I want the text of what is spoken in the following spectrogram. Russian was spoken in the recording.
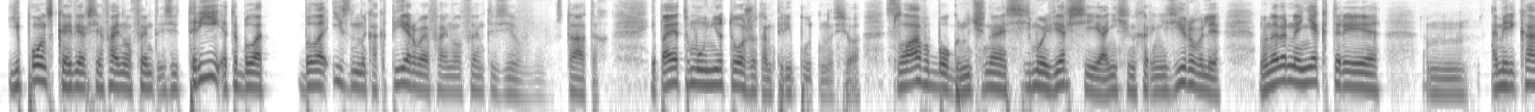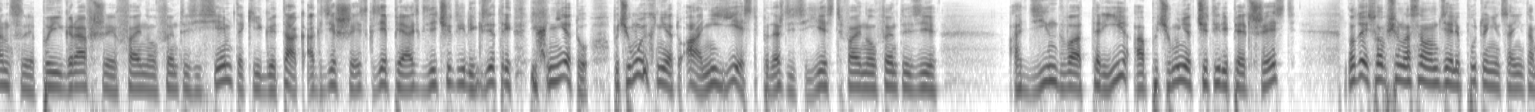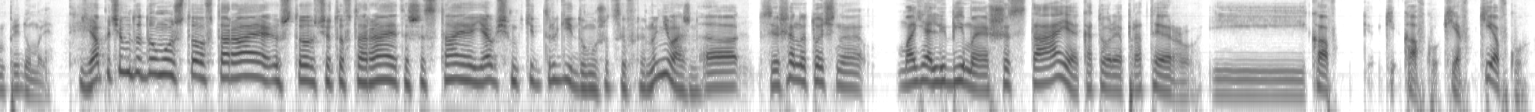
японская версия Final Fantasy 3, это была, была издана как первая Final Fantasy в Штатах. И поэтому у нее тоже там перепутано все. Слава богу, начиная с седьмой версии они синхронизировали. Но, наверное, некоторые м, американцы, поигравшие в Final Fantasy 7, такие говорят, так, а где 6, где 5, где 4, где 3? Их нету. Почему их нету? А, они есть. Подождите, есть Final Fantasy 1, 2, 3, а почему нет 4, 5, 6? Ну, то есть, в общем, на самом деле путаницы они там придумали. Я почему-то думаю, что вторая, что что-то вторая, это шестая. Я, в общем, какие-то другие думаю, что цифры. Ну, неважно. Э, совершенно точно моя любимая шестая, которая про Терру и Кав... Кавку, Кев... Кевку.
